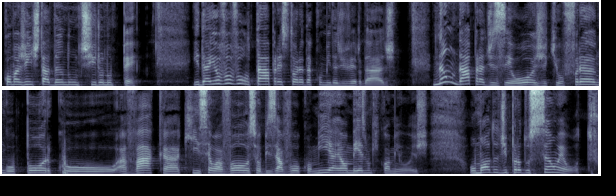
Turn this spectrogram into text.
como a gente está dando um tiro no pé. E daí eu vou voltar para a história da comida de verdade. Não dá para dizer hoje que o frango, o porco, a vaca que seu avô, seu bisavô comia é o mesmo que come hoje. O modo de produção é outro.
